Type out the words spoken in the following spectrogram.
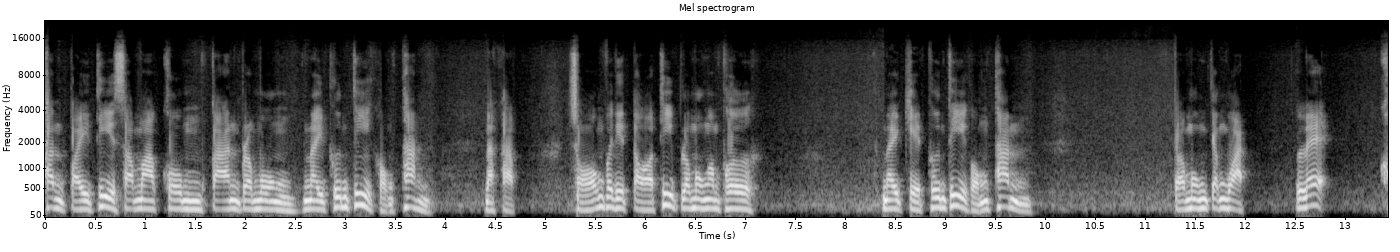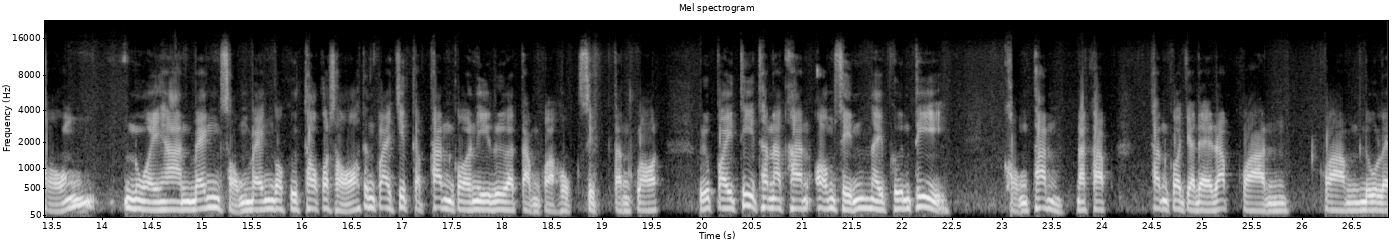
ท่านไปที่สมาคมการประมงในพื้นที่ของท่านนะครับสองไปติดต่อที่ประมงอำเภอ ในเขตพื้นที่ของท่าน ประมงจังหวัดและของ หน่วยงานแบงก์สองแบงก์ก็คือทกสซึ่งใกล้ชิดกับท่านกรณีเรือต่ำกว่า 60 ตันกรอสหรือไปที่ธนาคารออมสินในพื้นที่ของท่านนะครับ ท่านก็จะได้รับความความดูแล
